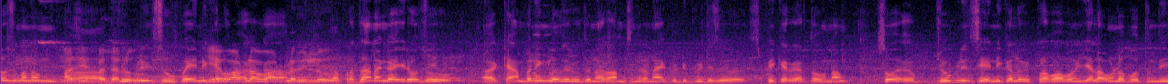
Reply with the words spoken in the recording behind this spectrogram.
రోజు మనం జూబ్లీస్ ఉప ఆ, ప్రధానంగా ఈరోజు క్యాంపనింగ్లో జరుగుతున్న రామచంద్ర నాయక్ డిప్యూటీ స్పీకర్ గారితో ఉన్నాం. సో జూబ్లీస్ ఎన్నికల ప్రభావం ఎలా ఉండబోతుంది?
